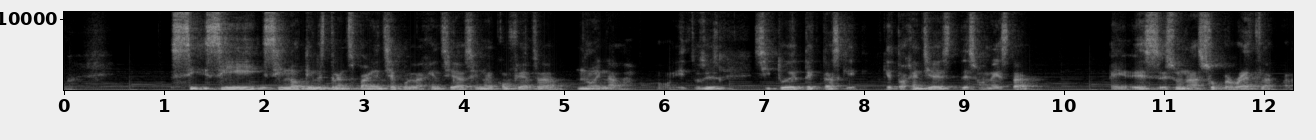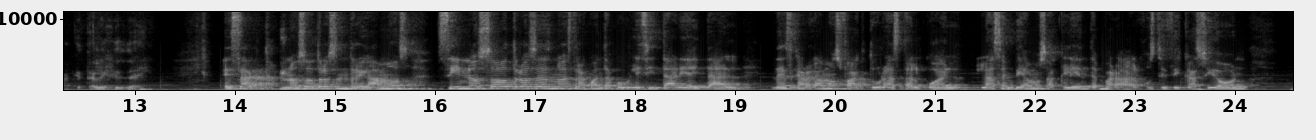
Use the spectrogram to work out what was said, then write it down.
Si, si, si no tienes transparencia con la agencia, si no hay confianza, no hay nada. Entonces, si tú detectas que, que tu agencia es deshonesta, eh, es, es una super red flag para que te alejes de ahí. Exacto, nosotros entregamos, si nosotros es nuestra cuenta publicitaria y tal, descargamos facturas tal cual, las enviamos a cliente para justificación,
